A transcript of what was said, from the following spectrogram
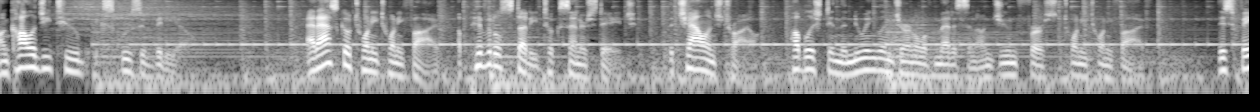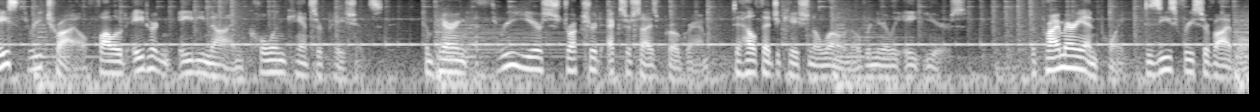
Oncology Tube exclusive video. At ASCO 2025, a pivotal study took center stage, the Challenge Trial, published in the New England Journal of Medicine on June 1, 2025. This phase 3 trial followed 889 colon cancer patients, comparing a three year structured exercise program to health education alone over nearly eight years. The primary endpoint, disease free survival,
